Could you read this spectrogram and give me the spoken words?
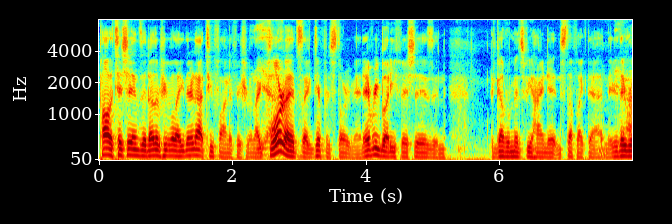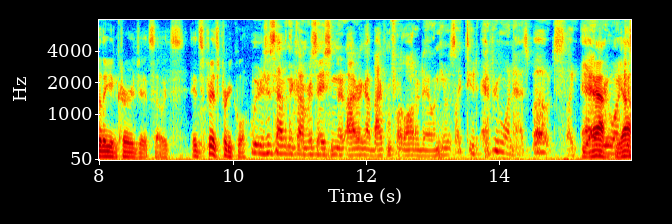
politicians and other people like they're not too fond of fishermen like Yeah. florida it's like different story man everybody fishes and the government's behind it and stuff like that and they, they really encourage it so it's it's it's pretty cool We were just having the conversation that Ira got back from Fort Lauderdale, and he was like, "Dude, everyone has boats. Like Yeah, everyone. yeah.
